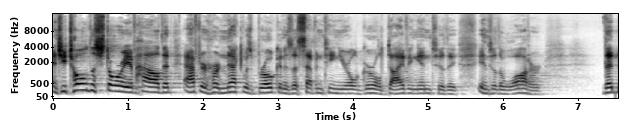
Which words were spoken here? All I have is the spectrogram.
And she told the story of how that after her neck was broken as a 17 year old girl diving into the, into the water, that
